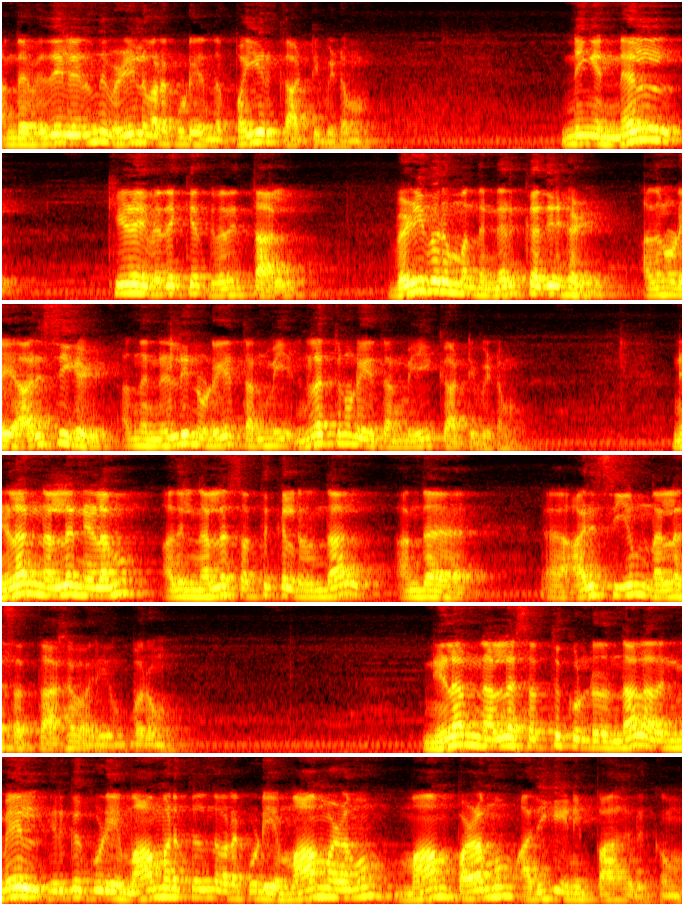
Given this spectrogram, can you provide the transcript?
அந்த விதையிலிருந்து வெளியில் வரக்கூடிய அந்த பயிர் காட்டிவிடும். நீங்கள் நெல் கீழே விதைக்க விதைத்தால் வெளிவரும் அந்த நெற்கதிர்கள் அதனுடைய அரிசிகள் அந்த நெல்லினுடைய தன்மை நிலத்தினுடைய தன்மையை காட்டிவிடும். நிலம் நல்ல நிலம் அதில் நல்ல சத்துக்கள் இருந்தால் அந்த அரிசியும் நல்ல சத்தாக வரும் வரும். நிலம் நல்ல சத்து கொண்டிருந்தால் அதன் மேல் இருக்கக்கூடிய மாமரத்திலிருந்து வரக்கூடிய மாமழமும் மாம்பழமும் அதிக இனிப்பாக இருக்கும்.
